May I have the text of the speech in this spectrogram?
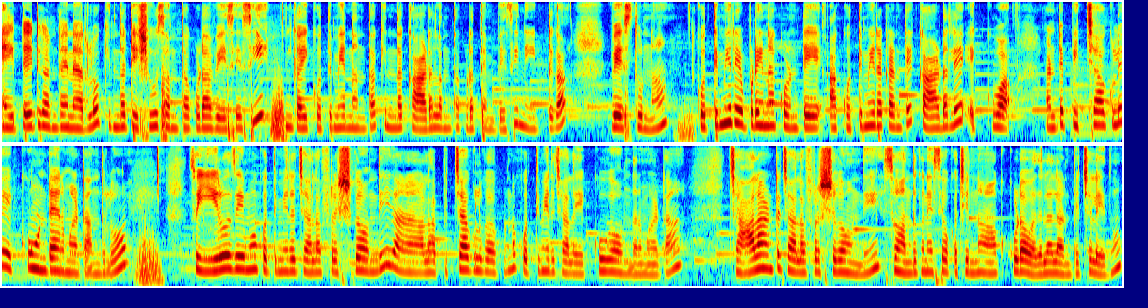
ఎయిట్ ఎయిట్ కంటైనర్లో కింద టిష్యూస్ అంతా కూడా వేసేసి ఇంకా ఈ కొత్తిమీరనంతా కింద కాడలంతా కూడా తెంపేసి నీట్గా వేస్తున్నా. కొత్తిమీర ఎప్పుడైనా కొంటే ఆ కొత్తిమీర కంటే కాడలే ఎక్కువ అంటే పిచ్చాకులే ఎక్కువ ఉంటాయన్నమాట అందులో. సో ఈరోజేమో కొత్తిమీర చాలా ఫ్రెష్గా ఉంది. అలా పిచ్చాకులు కాకుండా కొత్తిమీర చాలా ఎక్కువగా ఉందన్నమాట. చాలా అంటే చాలా ఫ్రెష్గా ఉంది. సో అందుకనేసి ఒక చిన్న ఆకు కూడా వదలాలనిపించలేదు.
